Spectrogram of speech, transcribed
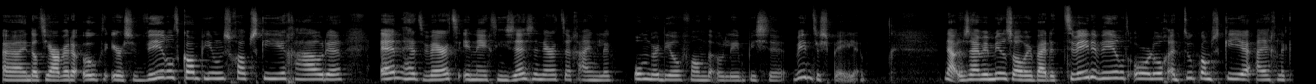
Uh, in dat jaar werden ook de eerste wereldkampioenschap skiën gehouden. En het werd in 1936 eindelijk onderdeel van de Olympische Winterspelen. Nou, dan zijn we inmiddels alweer bij de Tweede Wereldoorlog en toen kwam skiën eigenlijk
